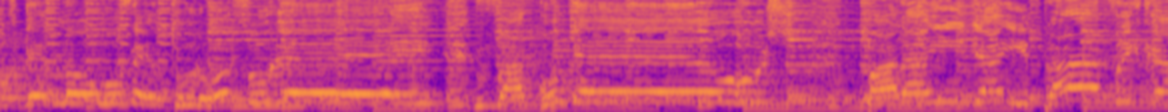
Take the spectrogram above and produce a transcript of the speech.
Ordenou o venturoso rei. Vá com Deus para a Índia e pra África.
